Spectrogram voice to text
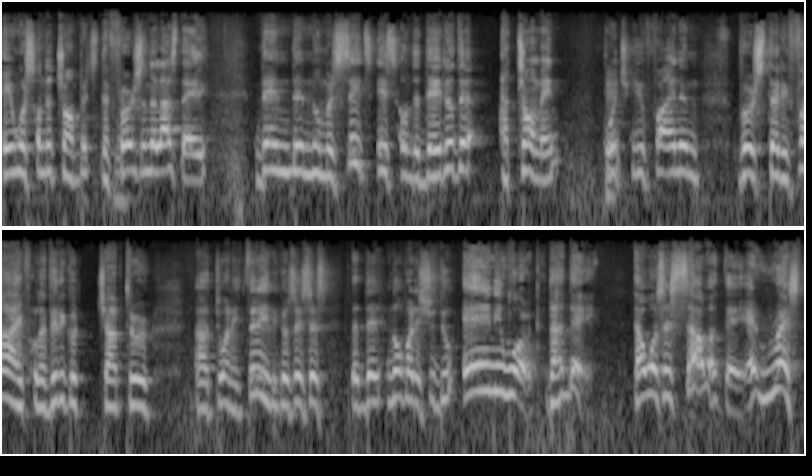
It was on the trumpets, the first and the last day. Then the number six is on the day of the atonement, Yeah. which you find in verse 35, Leviticus chapter uh, 23, because it says that they, nobody should do any work that day. That was a Sabbath day, a rest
